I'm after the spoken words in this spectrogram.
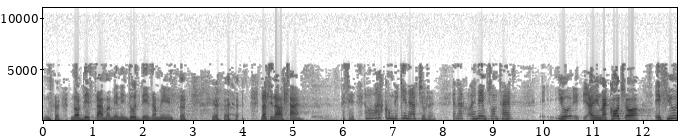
not this time, I mean, in those days, I mean. not in our time. I said, well, how come they can't have children? And I, and then sometimes, you, I mean, my culture, if you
